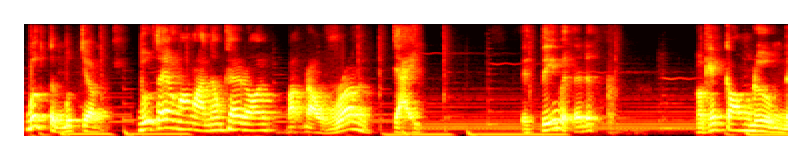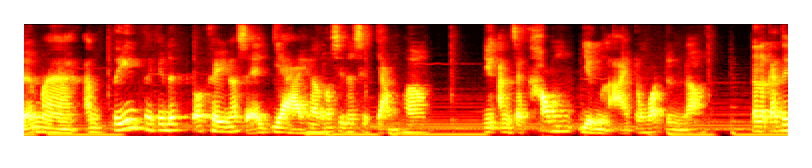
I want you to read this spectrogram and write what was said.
bước từng bước chân. Bước thấy ngon lành, ok rồi, bắt đầu run, chạy để tiến về tới đích. Và cái con đường để mà anh tiến tới cái đích có khi nó sẽ dài hơn, có khi nó sẽ chậm hơn nhưng anh sẽ không dừng lại trong quá trình đó. Đó là cái thứ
